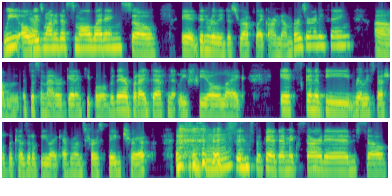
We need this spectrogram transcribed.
We always yeah. wanted a small wedding, so it didn't really disrupt like our numbers or anything. Um, it's just a matter of getting people over there. But I definitely feel like it's going to be really special because it'll be like everyone's first big trip mm-hmm. since the pandemic started. So,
